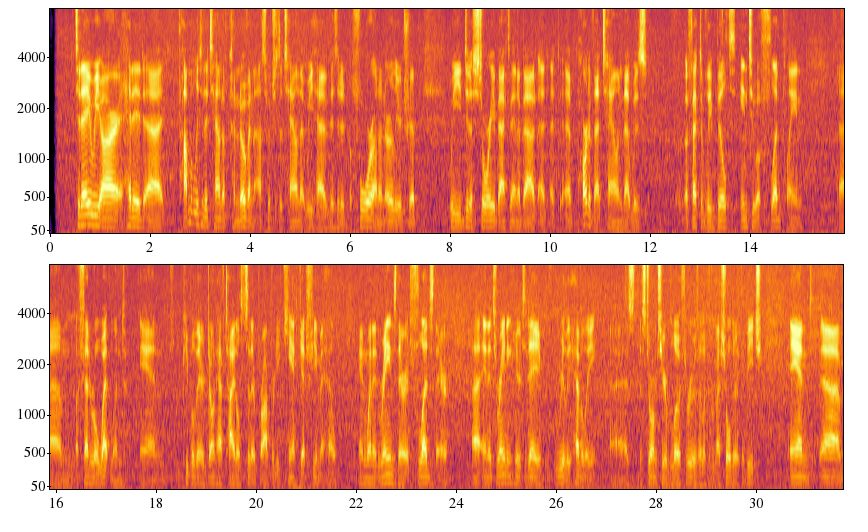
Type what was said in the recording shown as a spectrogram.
Today we are headed uh, probably to the town of Canóvanas, which is a town that we have visited before on an earlier trip. We did a story back then about a, a, a part of that town that was effectively built into a floodplain, um, a federal wetland, and people there don't have titles to their property, can't get FEMA help, and when it rains there, it floods there uh, and it's raining here today really heavily uh, as the storms here blow through as I look over my shoulder at the beach. And um,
